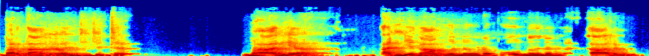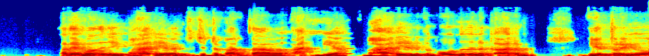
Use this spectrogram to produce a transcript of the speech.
ഭർത്താവിനെ വഞ്ചിച്ചിട്ട് ഭാര്യ അന്യ കാമുകന്റെ കൂടെ പോകുന്നതിനെക്കാളും അതേമാതിരി ഭാര്യയെ വഞ്ചിച്ചിട്ട് ഭർത്താവ് അന്യ ഭാര്യയുടെ പോകുന്നതിന് പോകുന്നതിനെക്കാളും എത്രയോ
